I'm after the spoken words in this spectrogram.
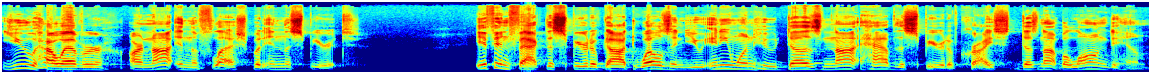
You, however, are not in the flesh, but in the Spirit. If in fact the Spirit of God dwells in you, anyone who does not have the Spirit of Christ does not belong to him.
